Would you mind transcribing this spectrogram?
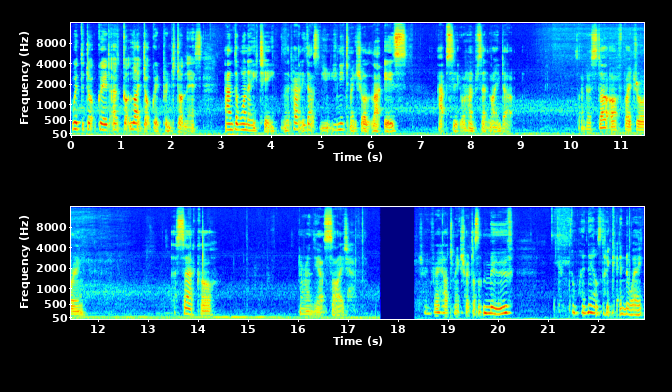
with the dot grid. I've got light dot grid printed on this and the 180 and apparently that's you, you need to make sure that that is absolutely 100% lined up. So I'm going to start off by drawing a circle around the outside. Trying very hard to make sure it doesn't move so my nails don't get in the way.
